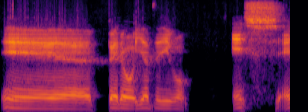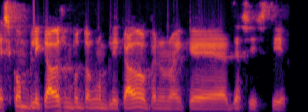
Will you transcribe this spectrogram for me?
pero ya te digo, es, es, complicado, es un punto complicado, pero no hay que desistir.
